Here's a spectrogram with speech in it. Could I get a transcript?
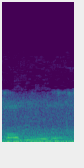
哪里过来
